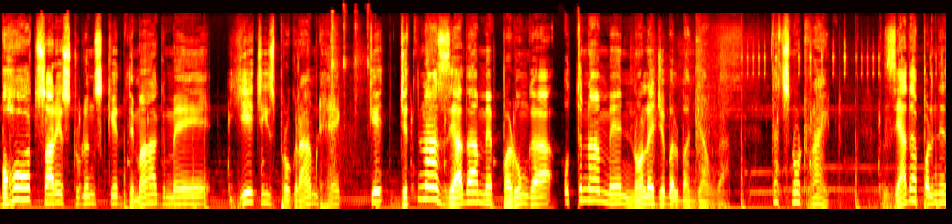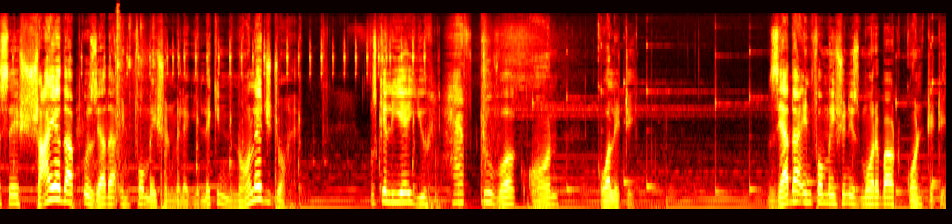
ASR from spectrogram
बहुत सारे स्टूडेंट्स के दिमाग में ये चीज़ प्रोग्राम्ड है कि जितना ज़्यादा मैं पढ़ूँगा, उतना मैं नॉलेजेबल बन जाऊँगा। दैट्स नॉट राइट ज़्यादा पढ़ने से शायद आपको ज़्यादा इंफॉर्मेशन मिलेगी, लेकिन नॉलेज जो है, उसके लिए you have to work on quality ज़्यादा information is more about quantity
